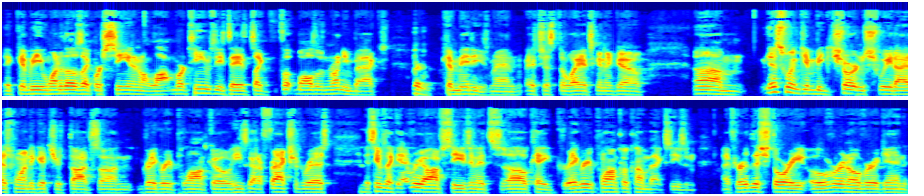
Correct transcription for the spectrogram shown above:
it could be one of those like we're seeing in a lot more teams these days. It's like footballs and running backs. Committees, man. It's just the way it's going to go. Um, this one can be short and sweet. I just wanted to get your thoughts on Gregory Polanco. He's got a fractured wrist. It seems like every offseason it's okay, Gregory Polanco comeback season. I've heard this story over and over again.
